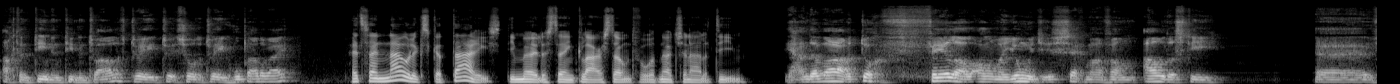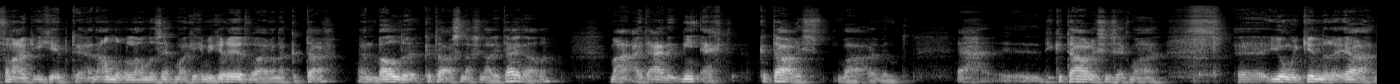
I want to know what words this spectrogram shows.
8 en 10 en 10 en 12. Twee, twee, soorten twee groepen hadden wij. Het zijn nauwelijks Qataris die Meulensteen klaarstoomt voor het nationale team. Ja, en daar waren toch veelal allemaal jongetjes zeg maar, van ouders die uh, vanuit Egypte en andere landen zeg maar, geïmmigreerd waren naar Qatar. En wel de Qatarse nationaliteit hadden. Maar uiteindelijk niet echt Qataris waren. Want ja, die Qatarische zeg maar, uh, jonge kinderen, ja,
